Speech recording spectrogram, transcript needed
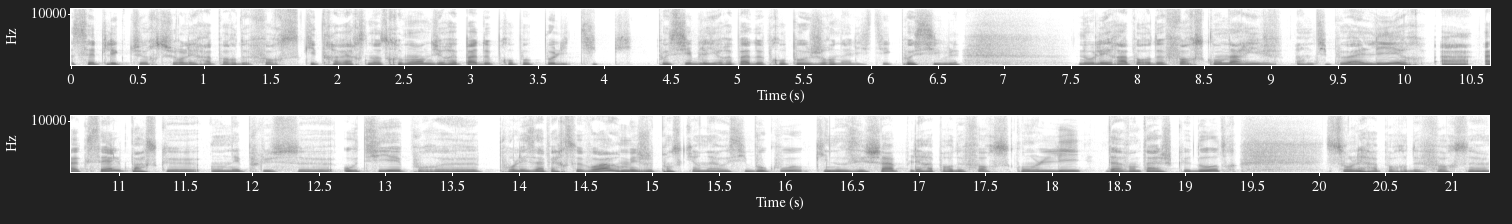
cette lecture sur les rapports de force qui traversent notre monde, il n'y aurait pas de propos politiques possibles et il n'y aurait pas de propos journalistiques possibles. Nous, les rapports de force qu'on arrive un petit peu à lire à Axel, parce qu'on est plus euh, outillé pour, euh, pour les apercevoir, mais je pense qu'il y en a aussi beaucoup qui nous échappent. Les rapports de force qu'on lit davantage que d'autres sont les rapports de force euh,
